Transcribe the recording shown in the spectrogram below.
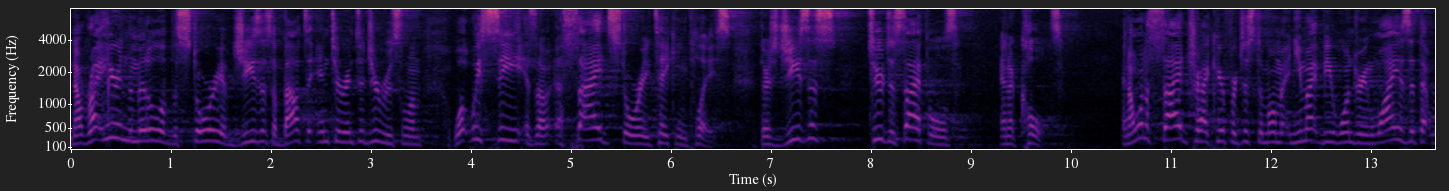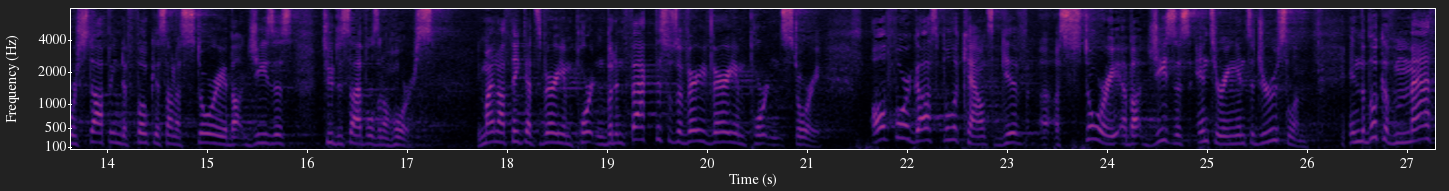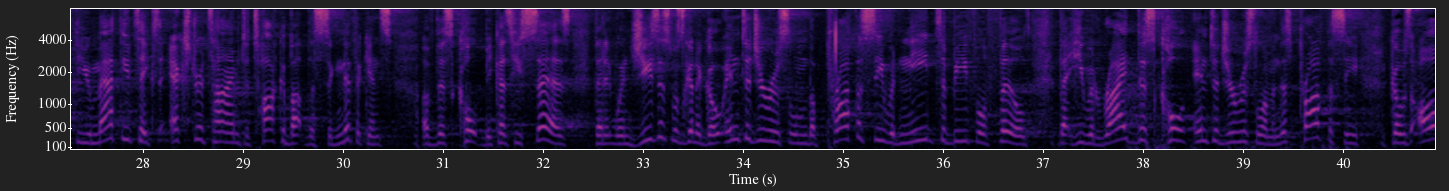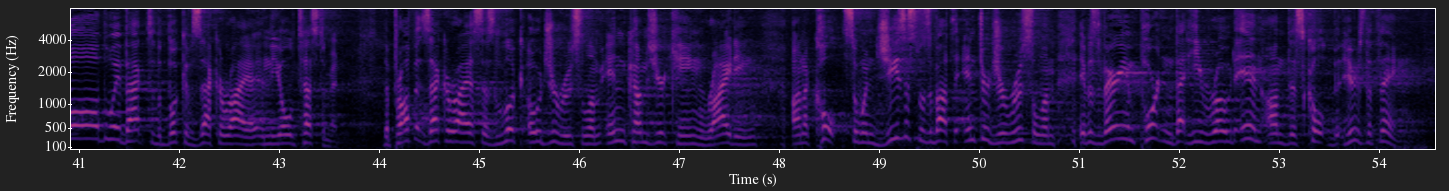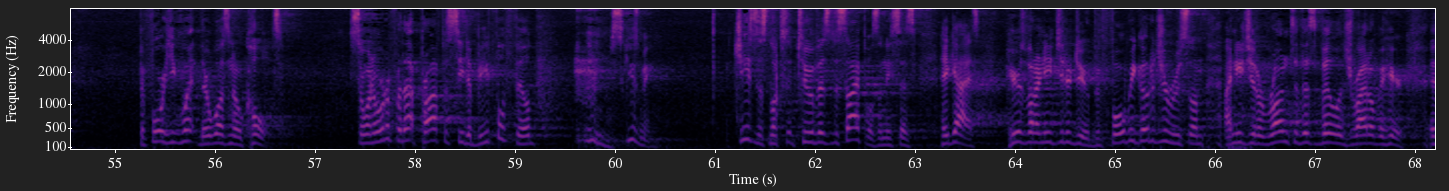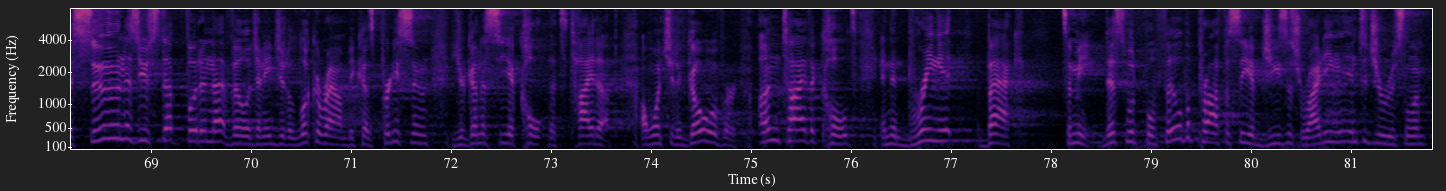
Now, right here in the middle of the story of Jesus about to enter into Jerusalem, what we see is a, a side story taking place. There's Jesus, two disciples, and a colt. And I want to sidetrack here for just a moment, and you might be wondering why is it that we're stopping to focus on a story about Jesus, two disciples, and a horse? You might not think that's very important, but in fact, this was a very, very important story. All four gospel accounts give a story about Jesus entering into Jerusalem. In the book of Matthew, Matthew takes extra time to talk about the significance of this colt because he says that when Jesus was going to go into Jerusalem, the prophecy would need to be fulfilled that he would ride this colt into Jerusalem. And this prophecy goes all the way back to the book of Zechariah in the Old Testament. The prophet Zechariah says, Look, O Jerusalem, in comes your king riding on a colt. So when Jesus was about to enter Jerusalem, it was very important that he rode in on this colt. But here's the thing before he went, there was no colt. So, in order for that prophecy to be fulfilled, excuse me, Jesus looks at two of his disciples and he says, Hey guys, here's what I need you to do. Before we go to Jerusalem, I need you to run to this village right over here. As soon as you step foot in that village, I need you to look around because pretty soon you're going to see a colt that's tied up. I want you to go over, untie the colt, and then bring it back to me. This would fulfill the prophecy of Jesus riding into Jerusalem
